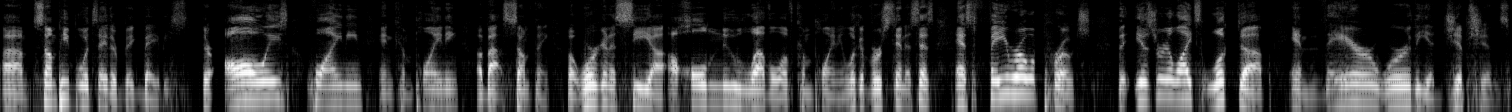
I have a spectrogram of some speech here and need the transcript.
Um, some people would say they're big babies. They're always whining and complaining about something. But we're going to see a, a, whole new level of complaining. Look at verse 10. It says, As Pharaoh approached, the Israelites looked up, and there were the Egyptians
